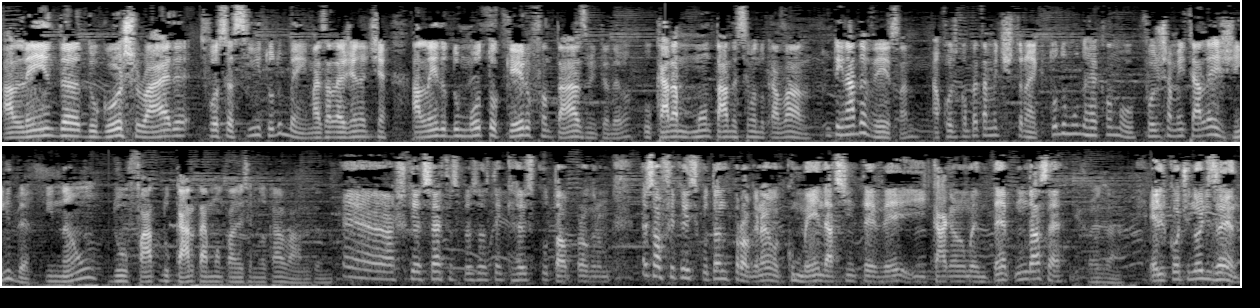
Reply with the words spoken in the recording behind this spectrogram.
a lenda do Ghost Rider, se fosse assim, tudo bem. Mas a legenda tinha a lenda do motoqueiro fantasma, entendeu? O cara montado em cima do cavalo. Não tem nada a ver, sabe? É uma coisa completamente estranha, que todo mundo reclamou. Foi justamente a legenda, e não do fato do cara estar montado em cima do cavalo, entendeu? É, acho que certas pessoas têm que reescutar o programa. O pessoal fica escutando o programa, comendo, assistindo TV e cagando ao mesmo tempo, não dá certo. Pois é. Ele continua dizendo:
